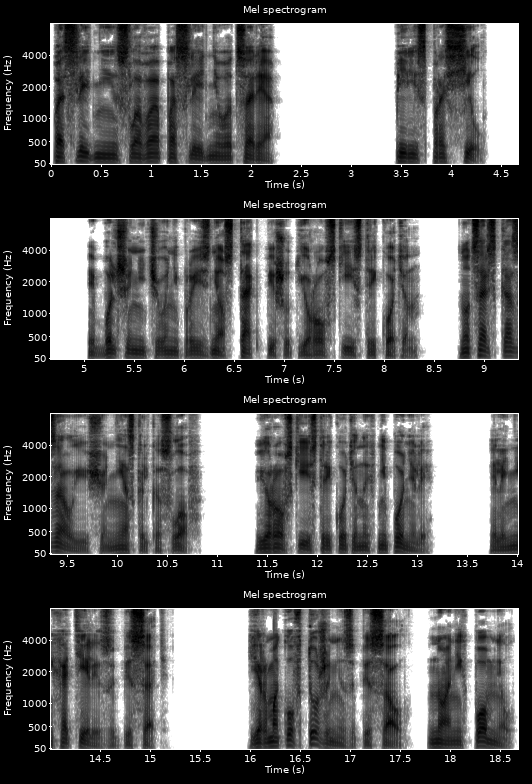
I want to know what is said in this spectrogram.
Последние слова последнего царя. Переспросил. И больше ничего не произнес. Так пишут Юровский и Стрекотин. Но царь сказал еще несколько слов. Юровский и Стрекотин их не поняли. Или не хотели записать. Ермаков тоже не записал, но о них помнил.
